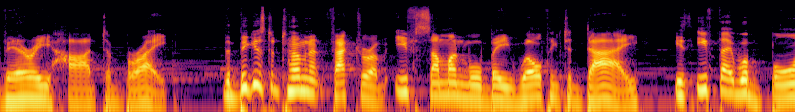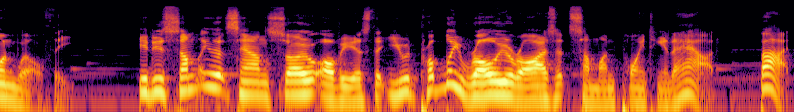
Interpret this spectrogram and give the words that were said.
very hard to break. The biggest determinant factor of if someone will be wealthy today is if they were born wealthy. It is something that sounds so obvious that you would probably roll your eyes at someone pointing it out. But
